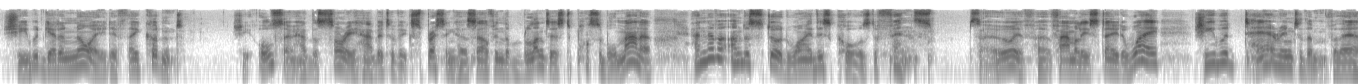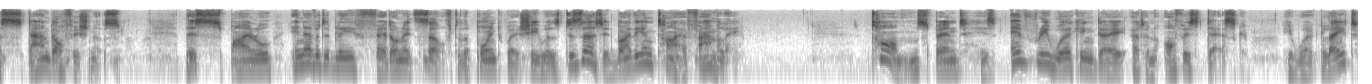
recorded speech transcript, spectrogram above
She would get annoyed if they couldn't. She also had the sorry habit of expressing herself in the bluntest possible manner, and never understood why this caused offence. So, if her family stayed away, she would tear into them for their standoffishness. This spiral inevitably fed on itself to the point where she was deserted by the entire family. Tom spent his every working day at an office desk. He worked late,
